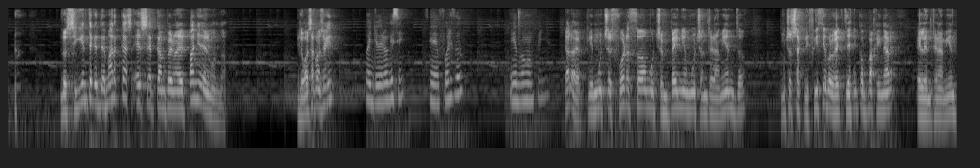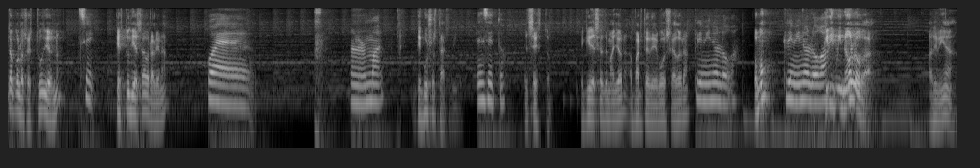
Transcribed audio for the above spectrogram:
lo siguiente que te marcas es ser campeona de España y del mundo. ¿Y lo vas a conseguir? Pues yo creo que sí. Si me esfuerzo y me pongo empeño. Claro, aquí hay mucho esfuerzo, mucho empeño, mucho entrenamiento, mucho sacrificio, porque tienes que compaginar el entrenamiento con los estudios, ¿no? Sí, ¿Qué estudias ahora, Elena? pues lo normal. ¿Qué curso estás? Digo, En sexto, el sexto. ¿Qué quieres ser de mayor, aparte de boxeadora? criminóloga. ¿Cómo? Criminóloga. Criminóloga. Madre mía,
